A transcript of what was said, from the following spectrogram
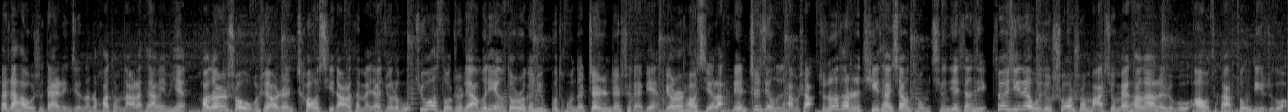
大家好，我是带领镜拿着话筒拿了下片片。好多人说我不是要人抄袭达拉斯买家俱乐部。据我所知，两部电影都是根据不同的真人真事改编，别说抄袭了，连致敬都谈不上，只能算是题材相同，情节相近。所以今天我就说说马修麦康纳的这部奥斯卡封地之作。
